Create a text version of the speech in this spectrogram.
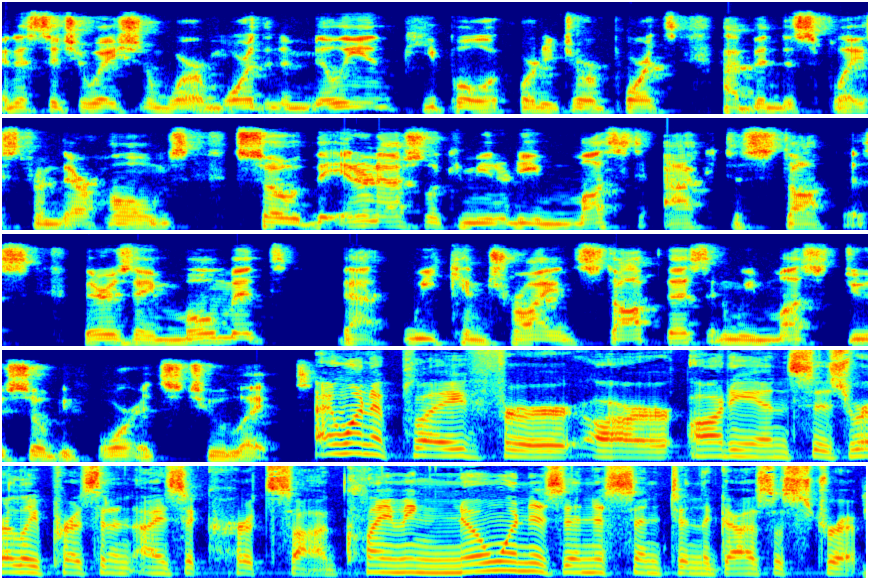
in a situation where more than a million people, according to reports, have been displaced from their homes. So the international community must act to stop this. There is a moment that we can try and stop this, and we must do so before it's too late. I want to play for our audience Israeli President Isaac Herzog claiming no one is innocent in the Gaza Strip,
